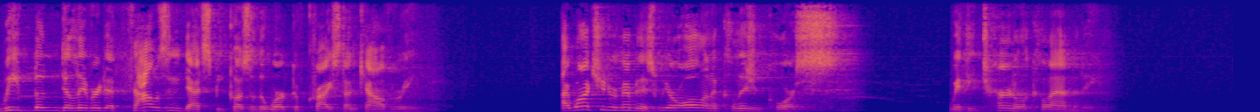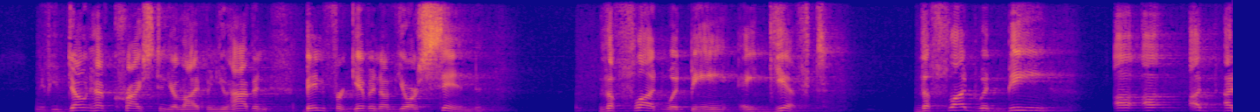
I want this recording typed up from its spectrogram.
We've been delivered a thousand deaths because of the work of Christ on Calvary. I want you to remember this. We are all on a collision course with eternal calamity. And if you don't have Christ in your life and you haven't been forgiven of your sin, the flood would be a gift. The flood would be a, a, a, a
